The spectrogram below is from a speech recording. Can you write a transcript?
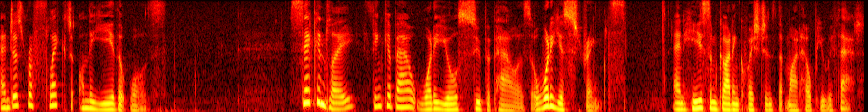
and just reflect on the year that was. Secondly, think about what are your superpowers or what are your strengths? And here's some guiding questions that might help you with that.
